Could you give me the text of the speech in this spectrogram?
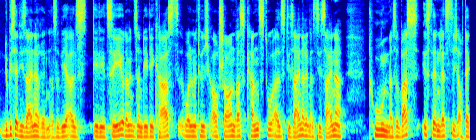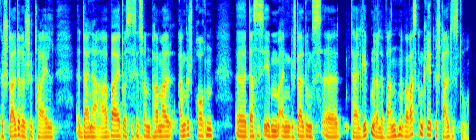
Du bist ja Designerin. Also wir als DDC oder mit unserem DDcast wollen natürlich auch schauen, was kannst du als Designerin, als Designer tun? Also was ist denn letztlich auch der gestalterische Teil äh, deiner Arbeit? Du hast es jetzt schon ein paar Mal angesprochen, äh, dass es eben einen Gestaltungsteil gibt, einen relevanten. Aber was konkret gestaltest du?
